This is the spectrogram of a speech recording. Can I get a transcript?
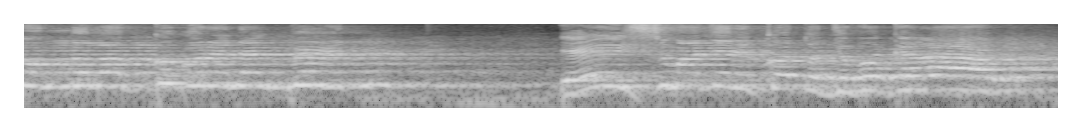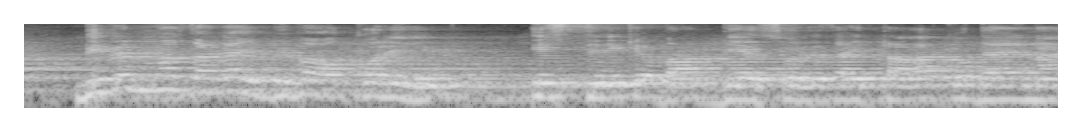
বন্ধু, লক্ষ্য করে দেখবেন, এই সমাজের কত যুবকেরা বিভিন্ন জায়গায় বিবাহ করে, স্ত্রীকে বাদ দিয়ে চলে যায়, তালাকও দেয় না।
